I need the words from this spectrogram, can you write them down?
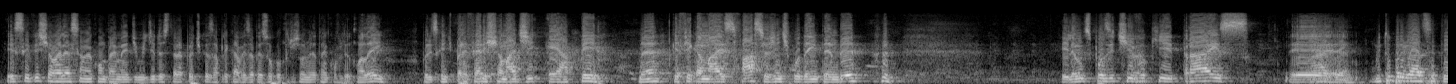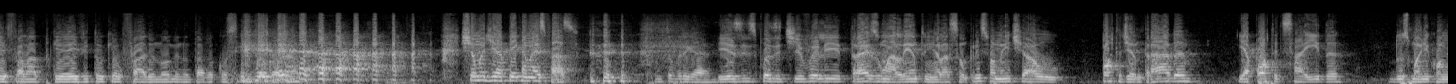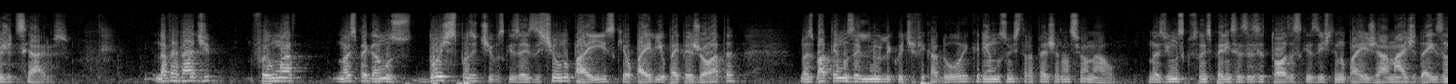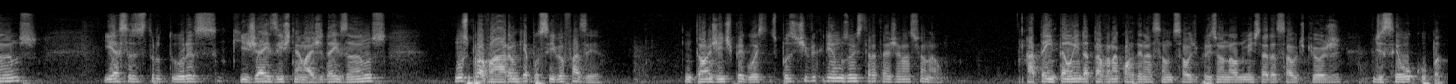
Esse serviço de avaliação e acompanhamento de medidas terapêuticas aplicáveis à pessoa com transtorno mental em conflito com a lei, por isso que a gente prefere chamar de EAP, né? porque fica mais fácil a gente poder entender. Ele é um dispositivo que traz. É... Ah, muito obrigado por você ter falado, porque evitou que eu fale o nome, eu não estava conseguindo decorar. Chama de EAP que é mais fácil. Muito obrigado. E esse dispositivo ele traz um alento em relação principalmente ao porta de entrada e a porta de saída dos manicômios judiciários. Na verdade, foi uma nós pegamos dois dispositivos que já existiam no país, que é o PAILI e o PAIPJ, nós batemos ele no liquidificador e criamos uma estratégia nacional. Nós vimos que são experiências exitosas que existem no país já há mais de 10 anos, e essas estruturas que já existem há mais de 10 anos nos provaram que é possível fazer. Então a gente pegou esse dispositivo e criamos uma estratégia nacional. Até então ainda estava na coordenação de saúde prisional do Ministério da Saúde, que hoje de seu ocupa.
